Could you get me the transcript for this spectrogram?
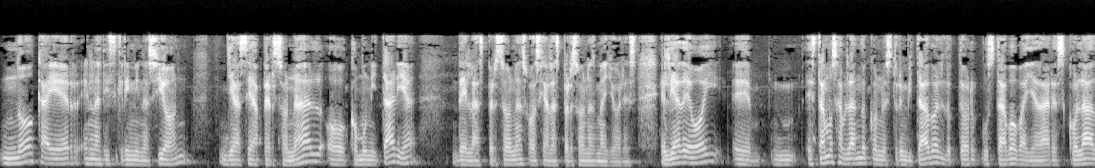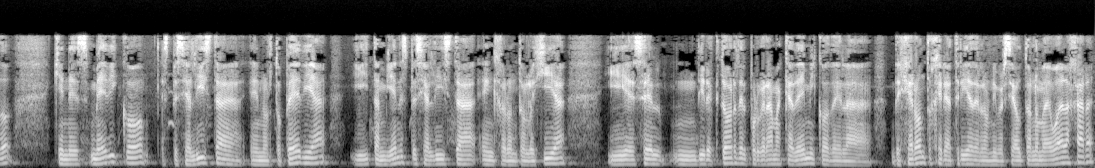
no caer en la discriminación, ya sea personal o comunitaria, de las personas o hacia las personas mayores. El día de hoy eh, estamos hablando con nuestro invitado, el doctor Gustavo Valladares Colado, quien es médico, especialista en ortopedia y también especialista en gerontología y es el mm, director del programa académico de la de gerontogeriatría de la Universidad Autónoma de Guadalajara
